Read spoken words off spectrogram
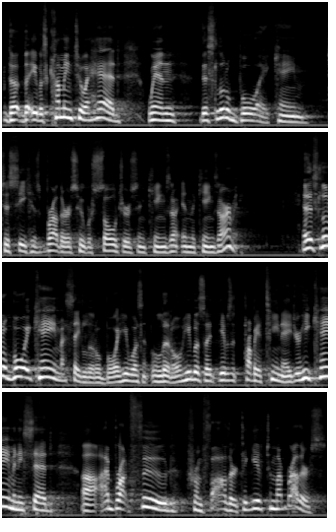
the, the, it was coming to a head when this little boy came to see his brothers who were soldiers in, king's, in the king's army. And this little boy came. I say little boy, he wasn't little. He was, a, he was a, probably a teenager. He came and he said, uh, I brought food from father to give to my brothers.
